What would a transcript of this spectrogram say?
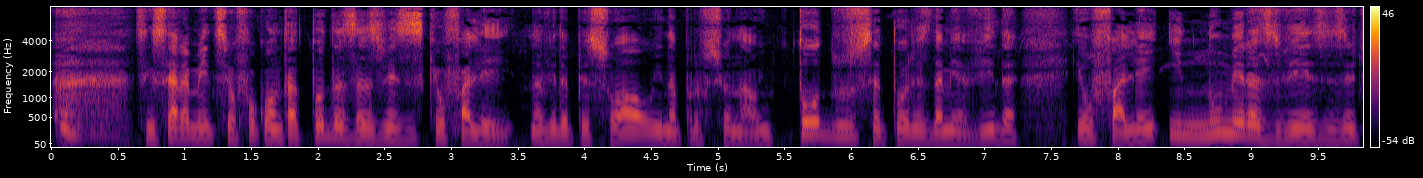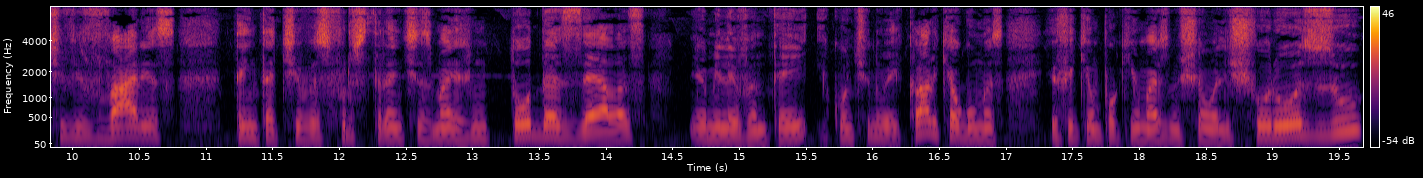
Sinceramente, se eu for contar todas as vezes que eu falhei na vida pessoal e na profissional, em todos os setores da minha vida, eu falhei inúmeras vezes. Eu tive várias tentativas frustrantes, mas em todas elas eu me levantei e continuei. Claro que algumas eu fiquei um pouquinho mais no chão ali choroso,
